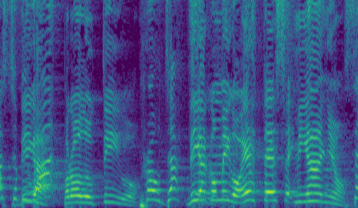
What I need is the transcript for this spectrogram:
us to be diga, what? productivo. Productive. Diga conmigo, este es mi año Say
